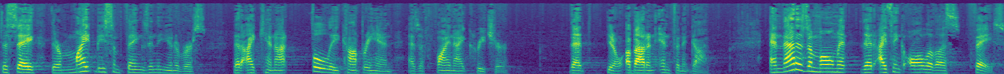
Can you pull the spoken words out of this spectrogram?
to say there might be some things in the universe that I cannot fully comprehend as a finite creature that, you know, about an infinite God? And that is a moment that I think all of us face.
